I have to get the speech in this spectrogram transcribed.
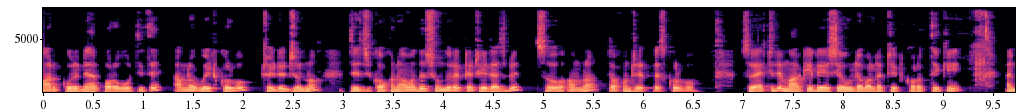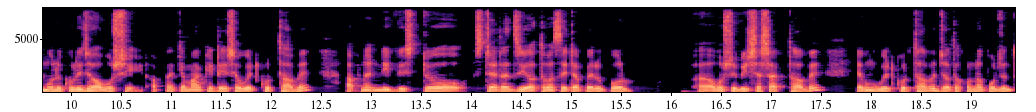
মার্ক করে নেওয়ার পরবর্তীতে আমরা ওয়েট করব ট্রেডের জন্য যে কখন আমাদের সুন্দর একটা ট্রেড আসবে। সো আমরা তখন ট্রেড প্লেস করব। সো অ্যাকচুয়ালি মার্কেটে এসে উল্টাপাল্টা ট্রেড করার থেকে, আমি মনে করি যে অবশ্যই আপনাকে মার্কেটে এসে ওয়েট করতে হবে। আপনার নির্দিষ্ট স্ট্র্যাটাজি অথবা সেট আপের উপর অবশ্যই বিশ্বাস রাখতে হবে এবং ওয়েট করতে হবে যতক্ষণ না পর্যন্ত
